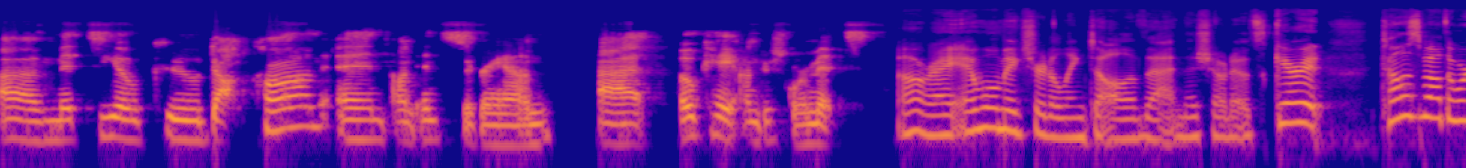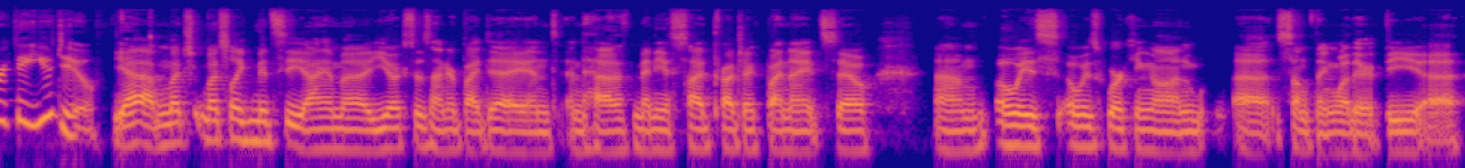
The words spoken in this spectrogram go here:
uh, mitziokou.com, and on Instagram at okay underscore mitz. All right. And we'll make sure to link to all of that in the show notes. Garrett, tell us about the work that you do. Yeah, much much like Mitzi, I am a UX designer by day and and have many a side project by night. So um, always always working on uh, something, whether it be a,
